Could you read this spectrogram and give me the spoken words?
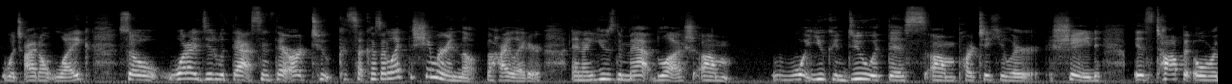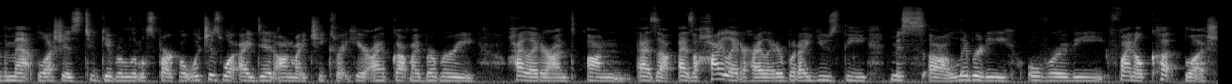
which I don't like. So what I did with that, since there are two, because I like the shimmer in the, the highlighter, and I used a matte blush, um, what you can do with this um, particular shade is top it over the matte blushes to give it a little sparkle, which is what I did on my cheeks right here. I've got my Burberry highlighter on on as a as a highlighter highlighter, but I used the Miss uh, Liberty over the Final Cut blush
